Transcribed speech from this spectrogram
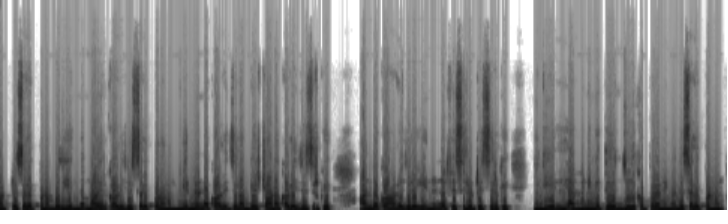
மட்டும் செலக்ட் பண்ணும்போது எந்த மாதிரி காலேஜஸ் செலக்ட் பண்ணணும்? என்னென்ன காலேஜ் எல்லாம் பெஸ்டான காலேஜஸ் இருக்குது அந்த காலேஜில் என்னென்ன ஃபெசிலிட்டிஸ் இருக்குது இது எல்லாமே நீங்கள் தெரிஞ்சதுக்கப்புறம் நீங்கள் வந்து செலக்ட் பண்ணணும்.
